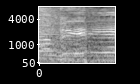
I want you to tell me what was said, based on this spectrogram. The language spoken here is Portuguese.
I'll be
